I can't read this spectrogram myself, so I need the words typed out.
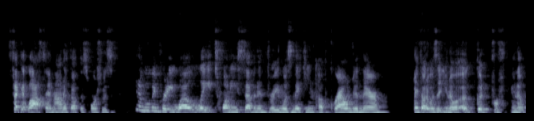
Second last time out, I thought this horse was you know moving pretty well, late 27 and three, and was making up ground in there. I thought it was a you know a good you know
